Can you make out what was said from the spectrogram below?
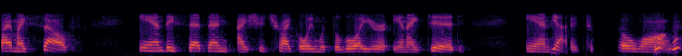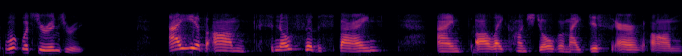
by myself, and they said then I should try going with the lawyer, and I did, and Yes. it took so long. What, what, what's your injury? I have um stenosis of the spine. I'm all like hunched over. My discs are um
